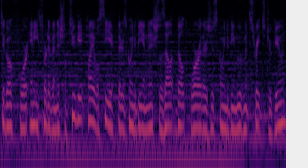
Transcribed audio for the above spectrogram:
to go for any sort of initial two-gate play. We'll see if there's going to be an initial Zealot built or there's just going to be movement straight to Dragoon.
